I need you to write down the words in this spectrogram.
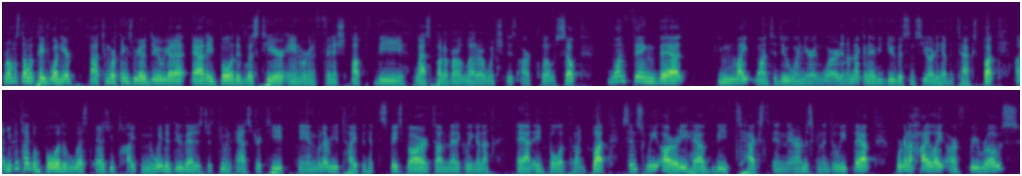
we're almost done with page one here. Uh, two more things we got to do. We got to add a bulleted list here, and we're going to finish up the last part of our letter, which is our close. So one thing that you might want to do when you're in Word, and I'm not going to have you do this since you already have the text, but uh, you can type a bulleted list as you type, and the way to do that is just do an asterisk key, and whatever you type and hit the space bar, it's automatically going to add a bullet point. But since we already have the text in there, I'm just going to delete that. We're going to highlight our three rows,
